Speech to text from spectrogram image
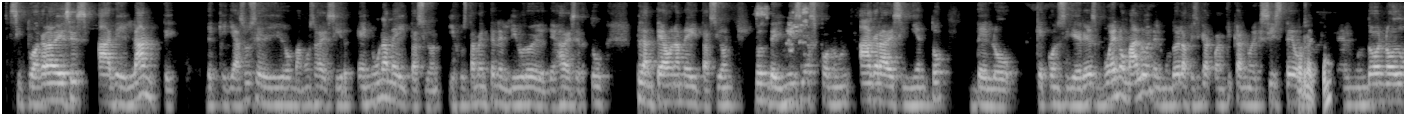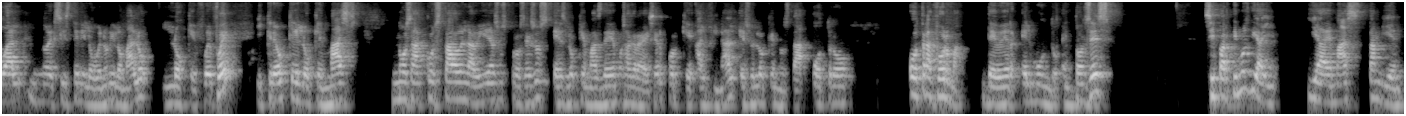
si tú agradeces adelante de que ya ha sucedido, vamos a decir, en una meditación, y justamente en el libro de Deja de ser tú, plantea una meditación donde inicias con un agradecimiento de lo que consideres bueno o malo. En el mundo de la física cuántica no existe, o en el mundo no dual no existe ni lo bueno ni lo malo. Lo que fue, fue. Y creo que lo que más nos ha costado en la vida esos procesos es lo que más debemos agradecer porque al final eso es lo que nos da otro, otra forma de ver el mundo. Entonces, si partimos de ahí y además también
